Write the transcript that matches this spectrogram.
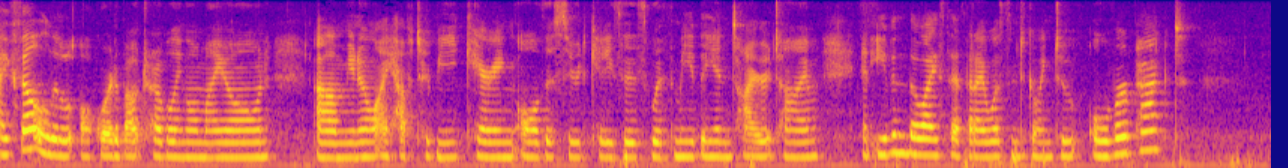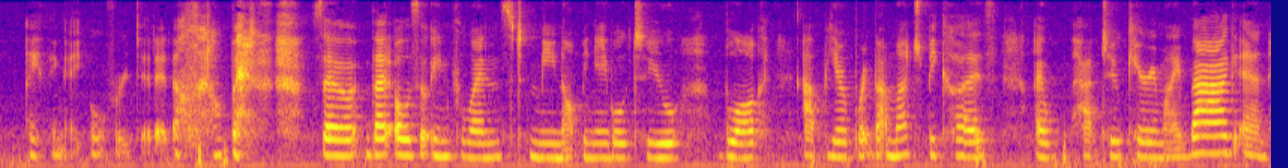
I felt a little awkward about traveling on my own. Um, you know, I have to be carrying all the suitcases with me the entire time. And even though I said that I wasn't going to overpack, I think I overdid it a little bit. so that also influenced me not being able to blog at the airport that much because I had to carry my bag and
